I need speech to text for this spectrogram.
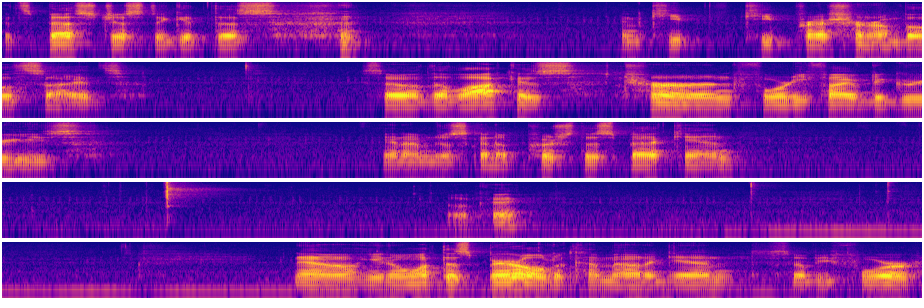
it's best just to get this and keep keep pressure on both sides. So the lock is turned 45 degrees and I'm just going to push this back in. Okay. Now you don't want this barrel to come out again so before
